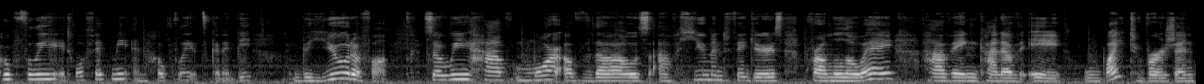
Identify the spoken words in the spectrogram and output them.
hopefully it will fit me and hopefully it's gonna be beautiful. So we have more of those uh, human figures from Loewe having kind of a white version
